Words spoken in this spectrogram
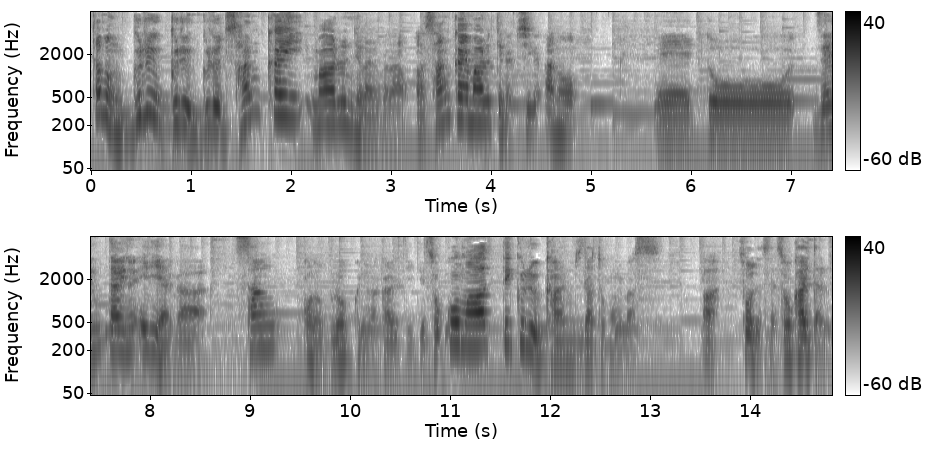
多分ぐるぐるぐる3回回るんじゃないのかな。あ3回回るっていうか違う、あの、えーっと、全体のエリアが3個のブロックに分かれていて、そこを回ってくる感じだと思います。あ、そうですね、そう書いてある。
